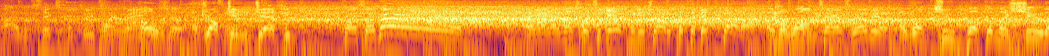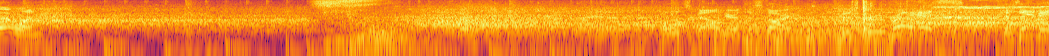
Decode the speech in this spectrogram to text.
Five of six from three-point range. Oh, uh, dropped him. Jeff. He- Crossover! And that's what you get when you try to put the big fella was a one- on Terrence Romeo. A one-two buckle my shoe, that one. Cold spell here at the start. Could prove ruinous. Kazemi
